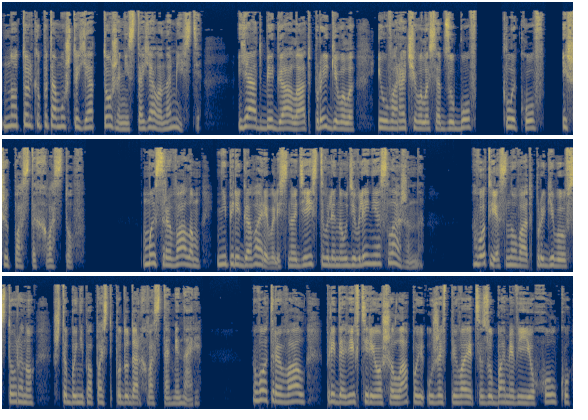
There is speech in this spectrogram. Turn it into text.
но только потому, что я тоже не стояла на месте. Я отбегала, отпрыгивала и уворачивалась от зубов, клыков и шипастых хвостов. Мы с Рывалом не переговаривались, но действовали на удивление слаженно. Вот я снова отпрыгиваю в сторону, чтобы не попасть под удар хвоста Минари. Вот Рывал, придавив Тереоша лапой, уже впивается зубами в ее холку,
